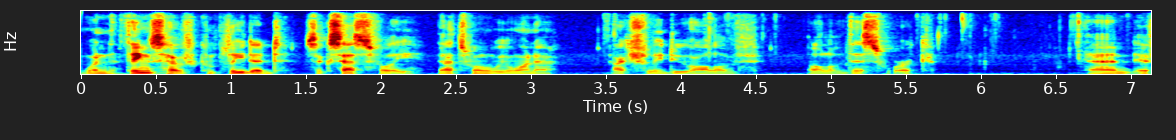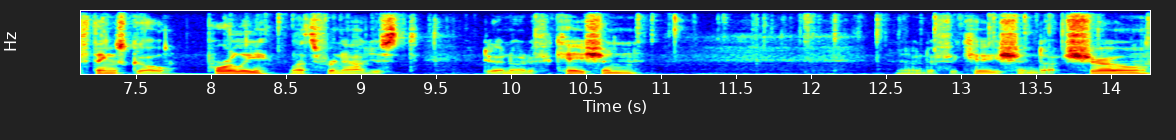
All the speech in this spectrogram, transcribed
when things have completed successfully, that's when we want to actually do all of all of this work. And if things go poorly, let's for now just do a notification. Notification.show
